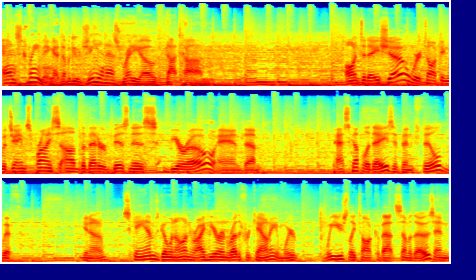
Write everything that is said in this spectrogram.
and streaming at WGNSradio.com. On today's show, we're talking with James Price of the Better Business Bureau, and um, past couple of days have been filled with, you know, scams going on right here in Rutherford County, and we're we usually talk about some of those, and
